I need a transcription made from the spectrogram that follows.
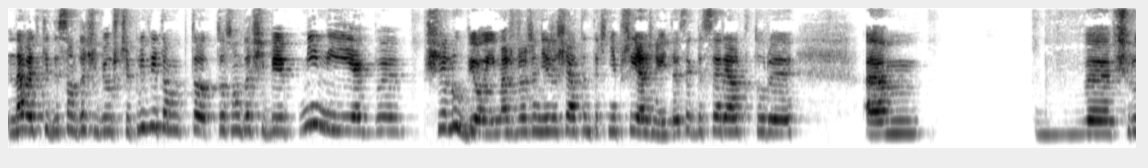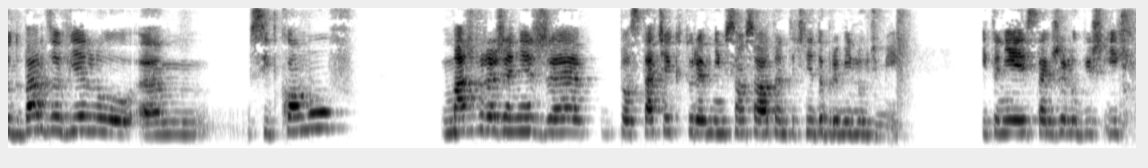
nawet kiedy są dla siebie uszczypliwi, to, to, to są dla siebie mili, jakby się lubią i masz wrażenie, że się autentycznie przyjaźnią. I to jest jakby serial, który um, w, wśród bardzo wielu um, sitcomów masz wrażenie, że postacie, które w nim są, są autentycznie dobrymi ludźmi. I to nie jest tak, że lubisz ich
